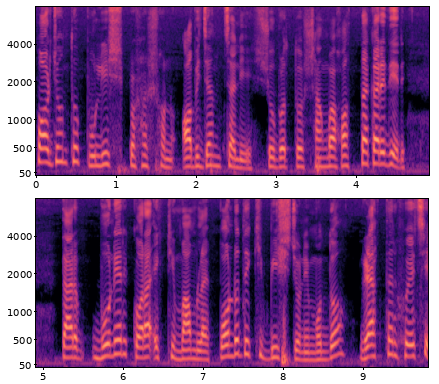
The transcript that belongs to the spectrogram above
পর্যন্ত পুলিশ প্রশাসন অভিযান চালিয়ে সুব্রত সাংমা হত্যাকারীদের তার বোনের করা একটি মামলায় পনেরো থেকে বিশ জনের মধ্যে গ্রেফতার হয়েছে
